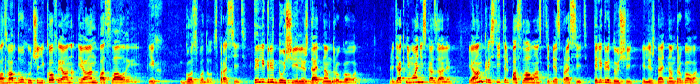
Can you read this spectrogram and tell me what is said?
Позвав двух учеников, Иоанн, Иоанн послал их к Господу спросить, «Ты ли грядущий или ждать нам другого?» Придя к нему, они сказали, «Иоанн Креститель послал нас к тебе спросить, ты ли грядущий или ждать нам другого?»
